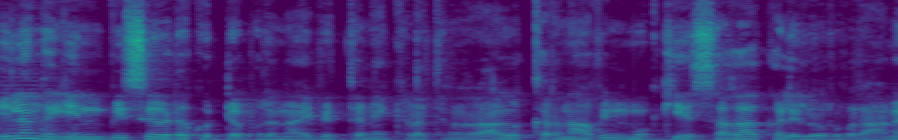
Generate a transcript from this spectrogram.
இலங்கையின் விசேட குற்றப்புலனாய்வு திணைக்களத்தினரால் கருணாவின் முக்கிய சகாக்களில் ஒருவரான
